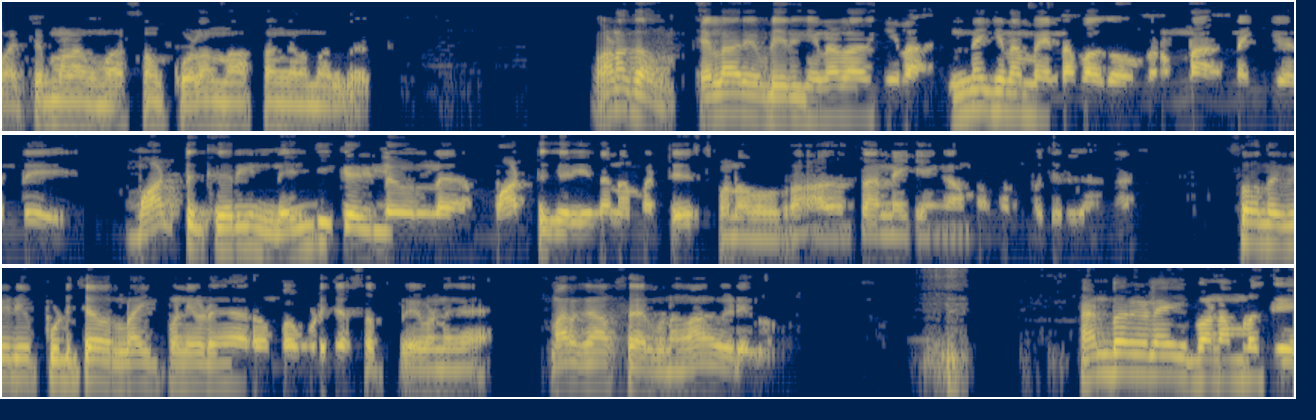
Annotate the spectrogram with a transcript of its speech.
பச்சை மிளகு மாதம் குளம் மாதங்கிற மாதிரி தான் இருக்கு. வணக்கம். எல்லாரும் எப்படி இருக்கீங்க? நல்லா இருக்கீங்களா? இன்னைக்கு நம்ம என்ன பார்க்க போகிறோம்னா இன்னைக்கு வந்து மாட்டுக்கறி நெஞ்சிக்கறியில் உள்ள மாட்டுக்கறியை தான் நம்ம டேஸ்ட் பண்ண போகிறோம் அதை தான் இன்னைக்கு எங்கள் அம்மா பண்ண வச்சிருக்காங்க. ஸோ அந்த வீடியோ பிடிச்சா ஒரு லைக் பண்ணி விடுங்க. ரொம்ப பிடிச்சா சப்ஸ்கிரைப் பண்ணுங்க. மறக்காம ஷேர் பண்ணுங்க. வீடியோ நண்பர்களே இப்போ நம்மளுக்கு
